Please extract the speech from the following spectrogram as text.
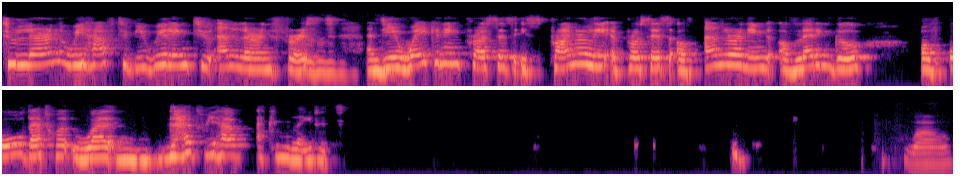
to learn, we have to be willing to unlearn first. Mm-hmm. and the awakening process is primarily a process of unlearning, of letting go of all that, what, that we have accumulated. Uau!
